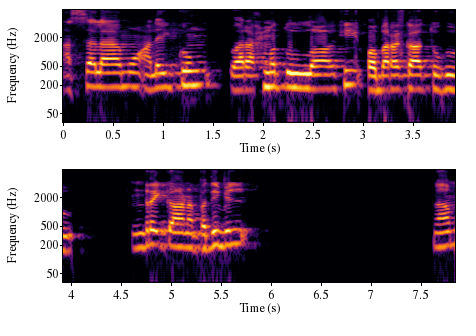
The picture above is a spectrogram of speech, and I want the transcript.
அஸ்ஸலாமு அலைக்கும் வரஹமத்துல்லாஹி வபரகாத்துஹு. இன்றைக்கான பதிவில் நாம்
